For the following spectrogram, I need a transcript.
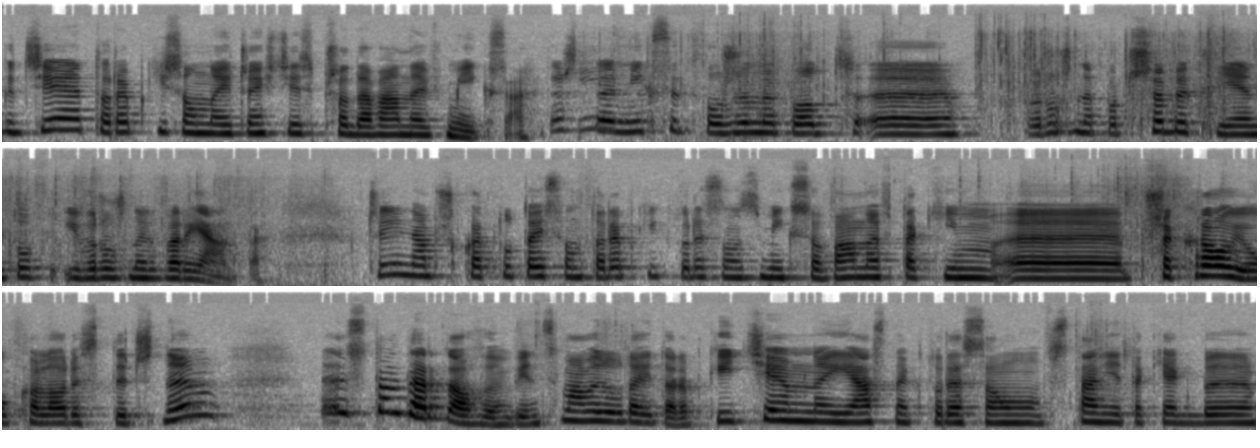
gdzie torebki są najczęściej sprzedawane w miksach. Też te miksy tworzymy pod e, różne potrzeby klientów i w różnych wariantach. Czyli na przykład tutaj są torebki, które są zmiksowane w takim e, przekroju kolorystycznym, e, standardowym, więc mamy tutaj torebki ciemne i jasne, które są w stanie tak jakby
